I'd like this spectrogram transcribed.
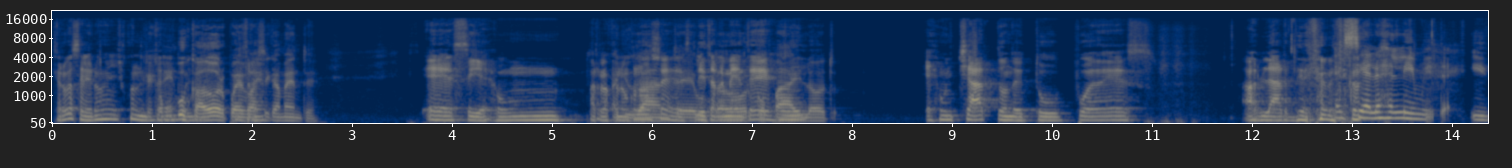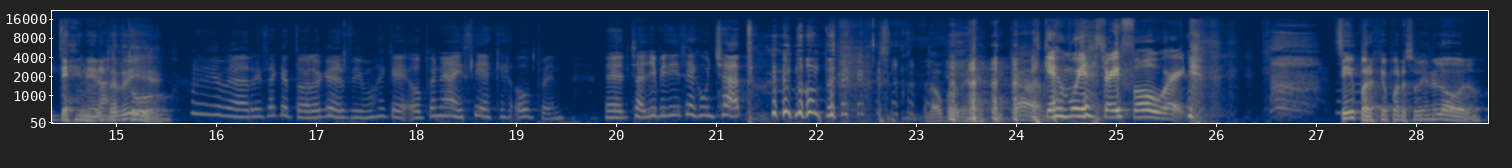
creo que salieron ellos con el es como un 3 o el- buscador, pues, el 3. básicamente. Eh, sí, es un. Para los que no conocen, Ayudante, es, buscador, literalmente es un, copilot. es un chat donde tú puedes hablar directamente El con- cielo es el límite. y te genera te ríes? todo. Ay, me da risa que todo lo que decimos es que OpenAI sí es que es open. El ChatGPT sí es un chat No, pero que explicar. Es que es muy straightforward. Sí, pero es que por eso vienen lo-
